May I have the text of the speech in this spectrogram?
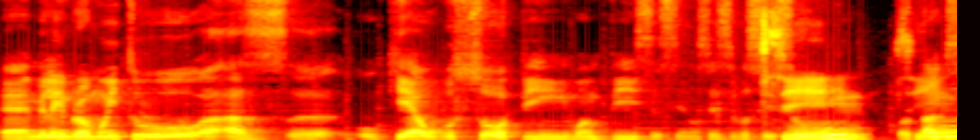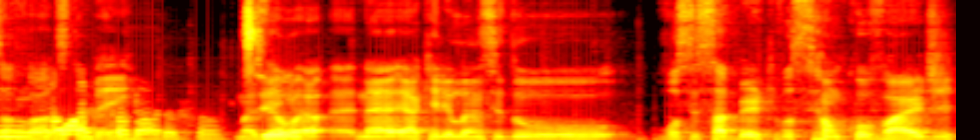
É, me lembrou muito as, uh, o que é o Usopp em One Piece, assim. Não sei se vocês sim, são otakus safados também. Adoro, mas é, é, né, é aquele lance do você saber que você é um covarde.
